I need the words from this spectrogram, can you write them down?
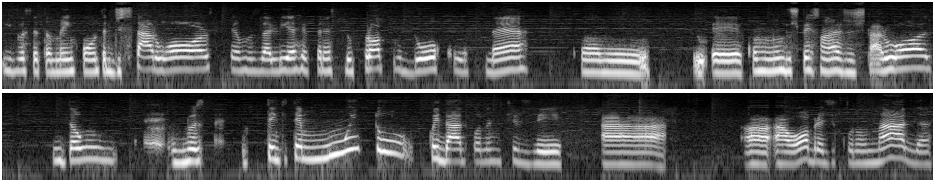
e você também encontra de Star Wars, temos ali a referência do próprio Doku, né, como, é, como um dos personagens de Star Wars. Então, você tem que ter muito cuidado quando a gente vê a, a, a obra de Kurumada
